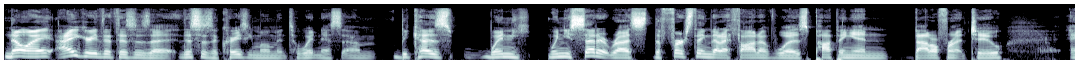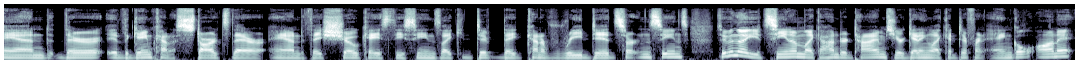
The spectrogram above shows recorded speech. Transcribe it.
no, I, I agree that this is a this is a crazy moment to witness. Um, because when when you said it, Russ, the first thing that I thought of was popping in Battlefront Two, and there the game kind of starts there, and they showcase these scenes like they kind of redid certain scenes. So even though you'd seen them like a hundred times, you're getting like a different angle on it,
